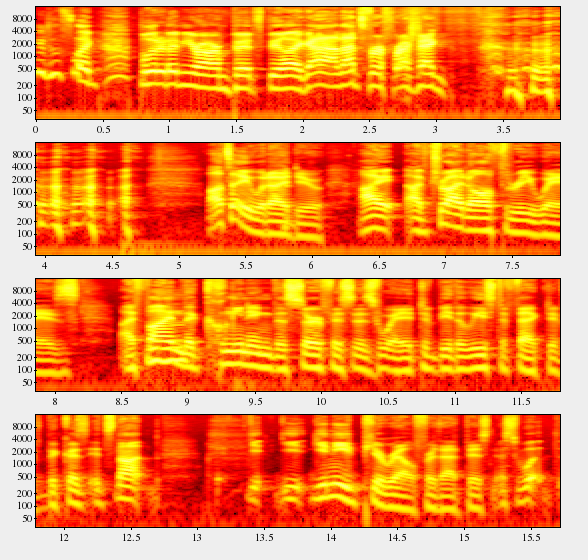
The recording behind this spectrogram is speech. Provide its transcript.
Just like put it in your armpits, be like, ah, that's refreshing. I'll tell you what I do. I, I've tried all three ways. I find the cleaning the surfaces way to be the least effective because it's not. Y- y- you need Purell for that business. What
